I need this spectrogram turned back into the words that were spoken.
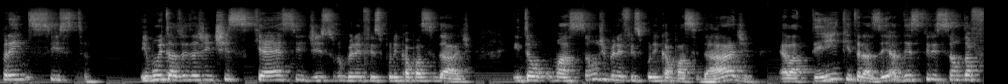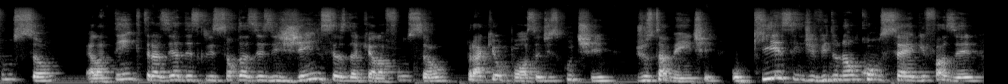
prensista. E muitas vezes a gente esquece disso no benefício por incapacidade. Então, uma ação de benefício por incapacidade, ela tem que trazer a descrição da função ela tem que trazer a descrição das exigências daquela função para que eu possa discutir justamente o que esse indivíduo não consegue fazer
